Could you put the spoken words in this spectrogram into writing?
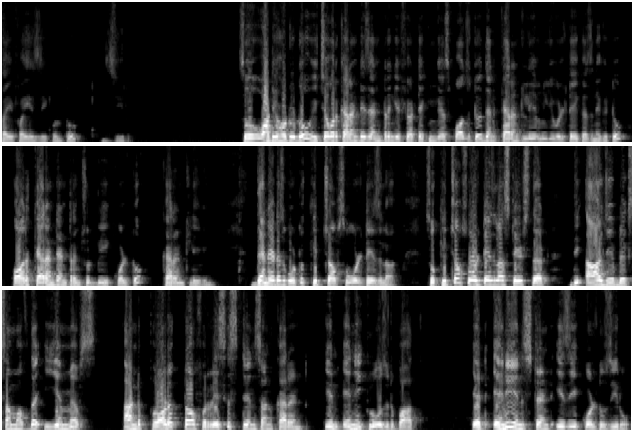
I5 is equal to 0. So what you have to do, whichever current is entering, if you are taking as positive, then current leaving you will take as negative or current entering should be equal to current leaving. Then let us go to Kirchhoff's voltage law. So Kirchhoff's voltage law states that the algebraic sum of the EMFs and product of resistance and current in any closed path at any instant is equal to 0.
